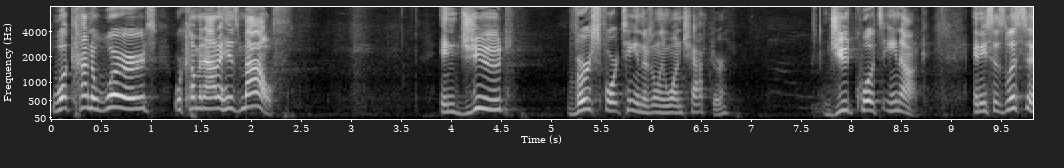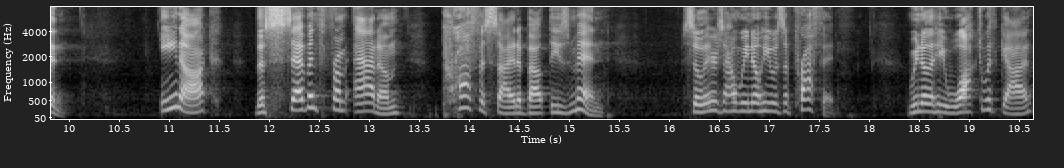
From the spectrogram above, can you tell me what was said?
what kind of words were coming out of his mouth. In Jude, verse 14, there's only one chapter. Jude quotes Enoch, and he says, Listen, Enoch, the seventh from Adam, prophesied about these men. So here's how we know he was a prophet we know that he walked with God,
